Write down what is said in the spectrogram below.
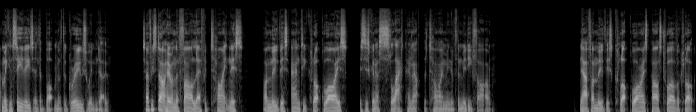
And we can see these at the bottom of the Grooves window. So if we start here on the far left with tightness, if I move this anti-clockwise, this is going to slacken up the timing of the MIDI file. Now if I move this clockwise past 12 o'clock,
